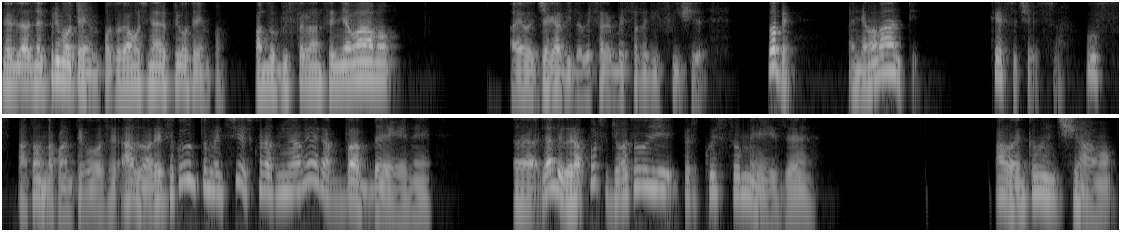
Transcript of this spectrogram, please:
nel, nel, primo tempo. Dovevamo segnare il primo tempo. Quando ho visto che non segnavamo, avevo già capito che sarebbe stato difficile. Vabbè, andiamo avanti. Che è successo? Uff, madonna quante cose. Allora, resoconto mensile, squadra primavera, va bene. Uh, le alleghe rapporto giocatori per questo mese. Allora, incominciamo.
